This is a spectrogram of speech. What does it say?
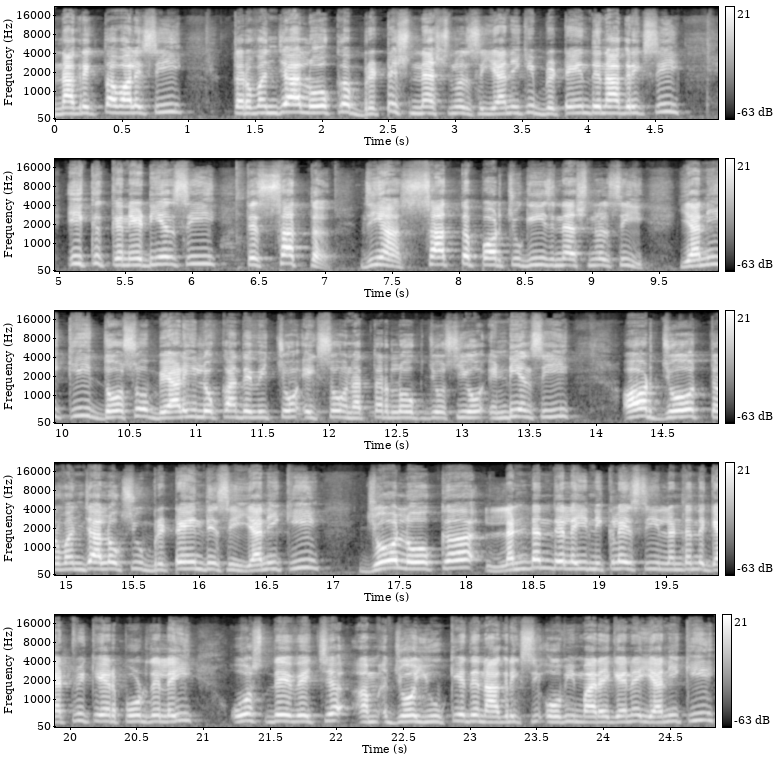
ਨਾਗਰਿਕਤਾ ਵਾਲੇ ਸੀ 53 ਲੋਕ ਬ੍ਰਿਟਿਸ਼ ਨੈਸ਼ਨਲ ਸੀ, ਯਾਨੀ ਕਿ ਬ੍ਰਿਟੇਨ ਦੇ ਨਾਗਰਿਕ ਸੀ, ਇੱਕ ਕੈਨੇਡੀਅਨ ਸੀ ਤੇ 7 ਜੀ ਹਾਂ 7 ਪੋਰਚੁਗੀਜ਼ ਨੈਸ਼ਨਲ ਸੀ, ਯਾਨੀ ਕਿ 242 ਲੋਕਾਂ ਦੇ ਵਿੱਚੋਂ 169 ਲੋਕ ਜੋ ਸੀ ਉਹ ਇੰਡੀਅਨ ਸੀ ਔਰ ਜੋ 53 ਲੋਕ ਸੀ ਉਹ ਬ੍ਰਿਟੇਨ ਦੇ ਸੀ, ਯਾਨੀ ਕਿ ਜੋ ਲੋਕ ਲੰਡਨ ਦੇ ਲਈ ਨਿਕਲੇ ਸੀ, ਲੰਡਨ ਦੇ ਗੈਟਵਿਕ 에ਅਰਪੋਰਟ ਦੇ ਲਈ ਉਸ ਦੇ ਵਿੱਚ ਜੋ ਯੂਕੇ ਦੇ ਨਾਗਰਿਕ ਸੀ, ਉਹ ਵੀ ਮਾਰੇ ਗਏ ਨੇ। ਯਾਨੀ ਕਿ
